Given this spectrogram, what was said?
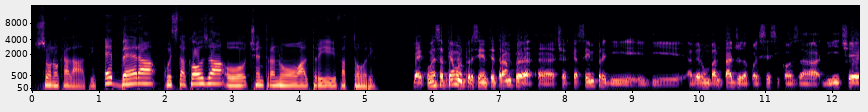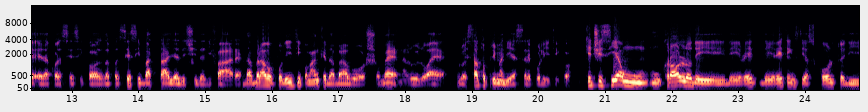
sono calati. È vera questa cosa o c'entrano altri fattori? Beh, come sappiamo il presidente Trump eh, cerca sempre di, di, avere un vantaggio da qualsiasi cosa dice e da qualsiasi cosa, da qualsiasi battaglia decide di fare. Da bravo politico, ma anche da bravo showman, lui lo è, lo è stato prima di essere politico. Che ci sia un, un crollo dei, dei, dei, ratings di ascolto e di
